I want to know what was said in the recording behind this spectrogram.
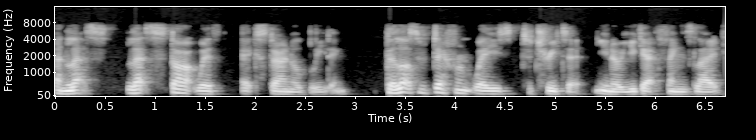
and let's let's start with external bleeding. There are lots of different ways to treat it. You know, you get things like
